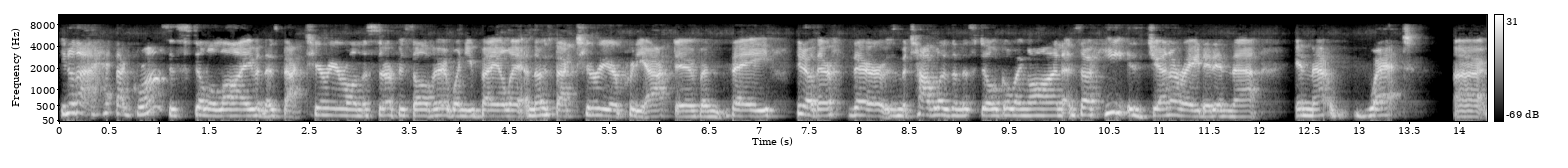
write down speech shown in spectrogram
you know that that grass is still alive, and there's bacteria on the surface of it when you bale it, and those bacteria are pretty active, and they, you know, their their metabolism is still going on, and so heat is generated in that in that wet uh,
